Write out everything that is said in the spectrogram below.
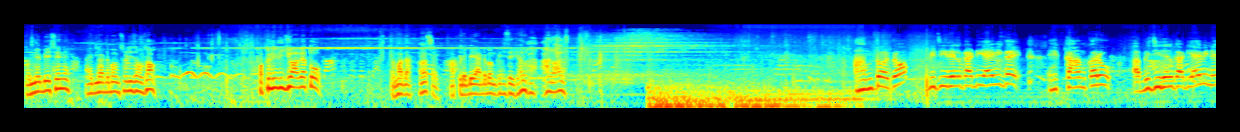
તમે બેસે ને આગલા ડબ્બામાં સડી જાવ જાવ પકડી લીજો આવ્યા તો. સમાધાર હા સાહેબ. આપણે બે આ ડબ્બામાં કરી જઈએ. હાલો. હાલો હાલો. આમ તો જો બીજી રેલગાડી આવી ગઈ. એક કામ કરું આ બીજી રેલગાડી આવીને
